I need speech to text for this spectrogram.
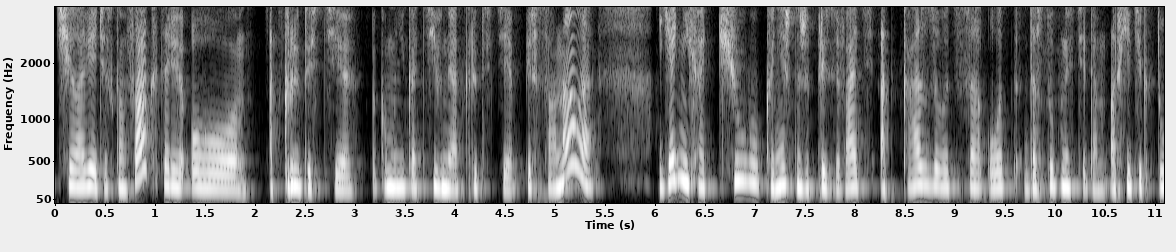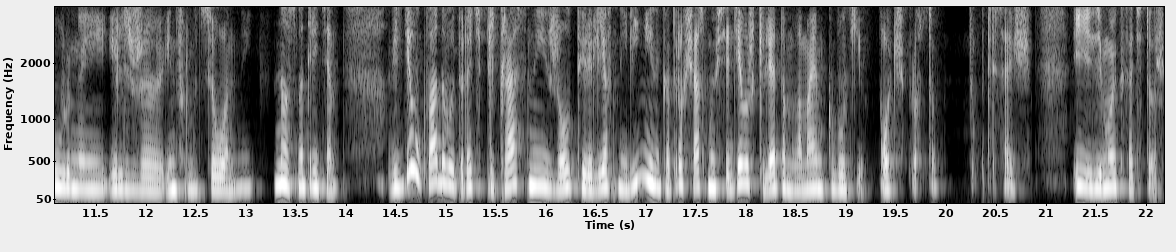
человеческом факторе, о открытости, коммуникативной открытости персонала, я не хочу, конечно же, призывать отказываться от доступности там, архитектурной или же информационной. Но смотрите, везде укладывают вот эти прекрасные желтые рельефные линии, на которых сейчас мы все девушки летом ломаем каблуки. Очень просто потрясающе. И зимой, кстати, тоже.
